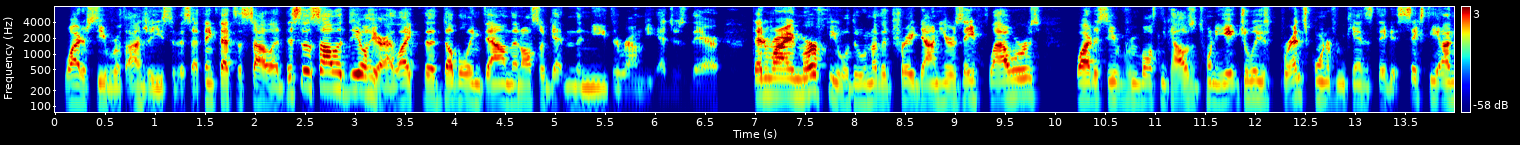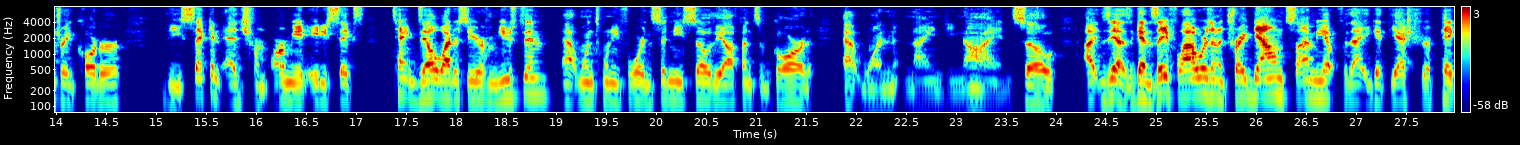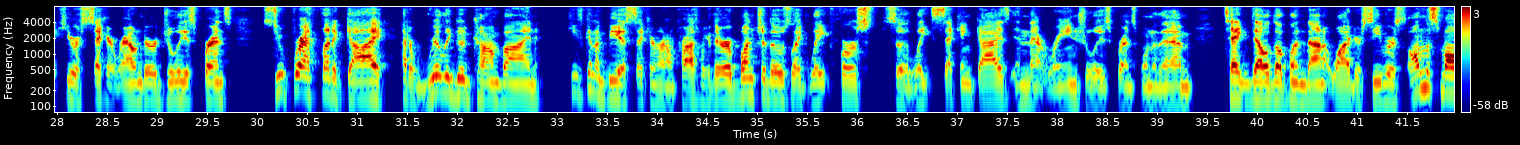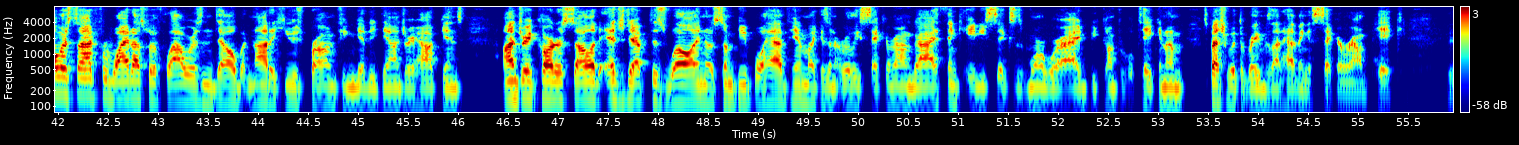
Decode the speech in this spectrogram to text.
wide receiver with Andrei Iosivas. I think that's a solid. This is a solid deal here. I like the doubling down, then also getting the needs around the edges there. Then Ryan Murphy will do another trade down here. Zay Flowers, wide receiver from Boston College at 28. Julius Brents, corner from Kansas State at 60. Andre Carter, the second edge from Army at 86. Tank Dell, wide receiver from Houston at 124. And Sidy Sow, the offensive guard at 199. So, I, yeah, again, Zay Flowers in a trade down. Sign me up for that. You get the extra pick here, a second rounder. Julius Brents, super athletic guy, had a really good combine. He's going to be a second round prospect. There are a bunch of those like late first to late second guys in that range. Julius Brent's one of them. Tank Dell doubling down at wide receivers. On the smaller side for wideouts with Flowers and Dell, but not a huge problem if you can get a DeAndre Hopkins. Andre Carter, solid edge depth as well. I know some people have him like as an early second round guy. I think 86 is more where I'd be comfortable taking him, especially with the Ravens not having a second round pick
